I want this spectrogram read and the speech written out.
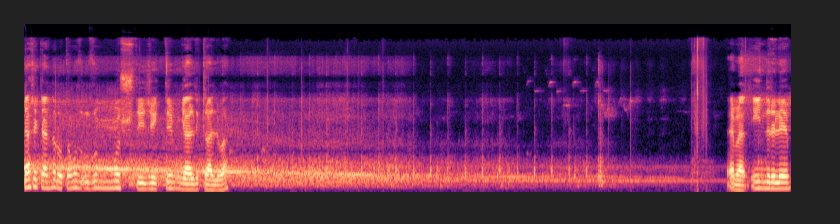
Gerçekten de rotamız uzunmuş diyecektim. Geldik galiba. Hemen indirelim.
